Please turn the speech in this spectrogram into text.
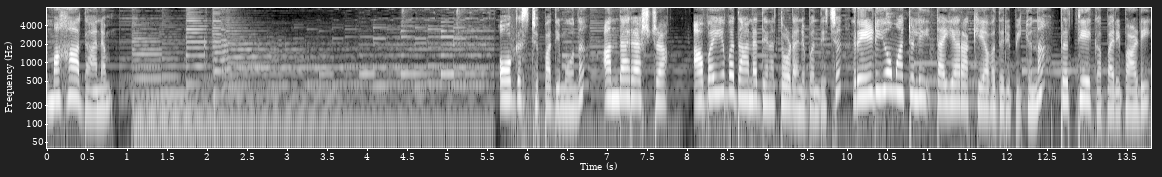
മഹാദാനം. ഓഗസ്റ്റ് പതിമൂന്ന് അന്താരാഷ്ട്ര അവയവദാന ദിനത്തോടനുബന്ധിച്ച് റേഡിയോ മാറ്റുലി തയ്യാറാക്കി അവതരിപ്പിക്കുന്ന പ്രത്യേക പരിപാടി.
